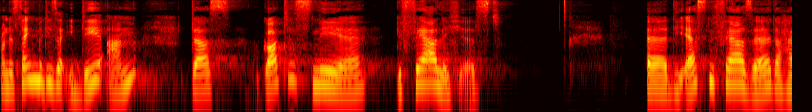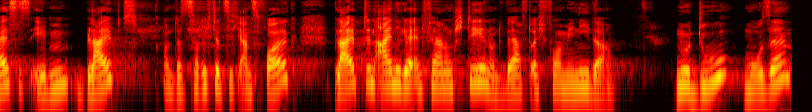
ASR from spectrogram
Und es fängt mit dieser Idee an, dass Gottes Nähe gefährlich ist. Äh, die ersten Verse, da heißt es eben, bleibt, und das richtet sich ans Volk, bleibt in einiger Entfernung stehen und werft euch vor mir nieder. Nur du, Mose,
